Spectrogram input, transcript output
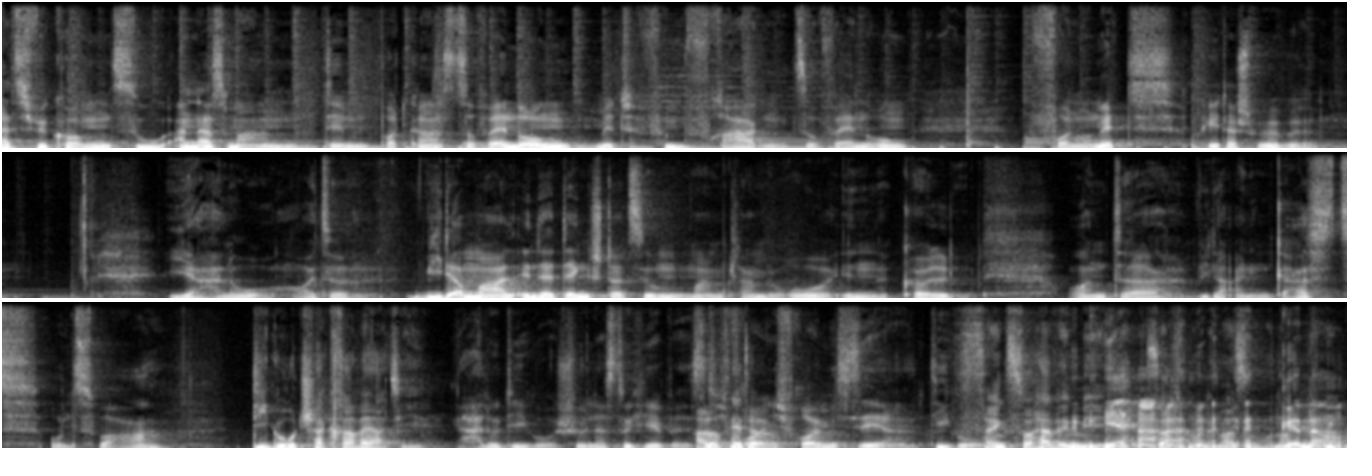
Herzlich willkommen zu Andersmachen, dem Podcast zur Veränderung mit fünf Fragen zur Veränderung. Von und mit Peter Schwöbel. Ja, hallo, heute wieder mal in der Denkstation, meinem kleinen Büro in Köln. Und äh, wieder einen Gast und zwar Digo Chakraverti. Ja, hallo Digo, schön, dass du hier bist. Hallo Peter. Ich freue freu mich sehr. Digo. Thanks for having me, ja. sagt man immer so. Ne? Genau.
